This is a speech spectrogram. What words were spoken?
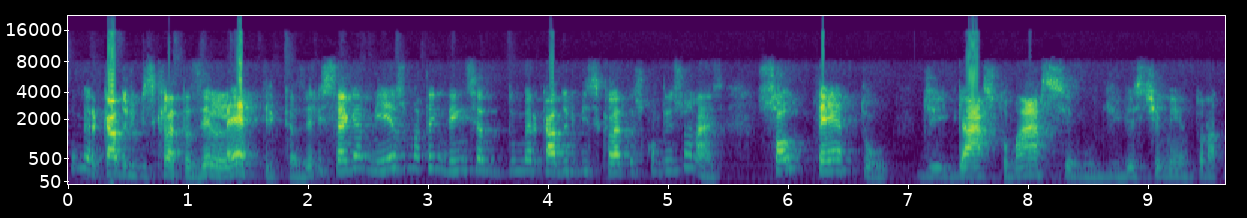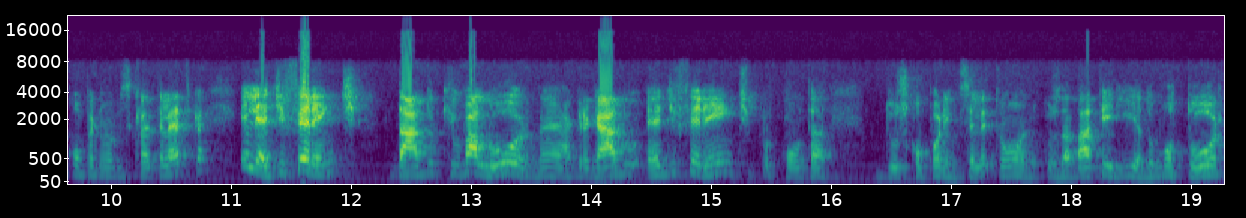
O mercado de bicicletas elétricas ele segue a mesma tendência do mercado de bicicletas convencionais. Só o teto de gasto máximo de investimento na compra de uma bicicleta elétrica ele é diferente, dado que o valor né, agregado é diferente por conta dos componentes eletrônicos, da bateria, do motor.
